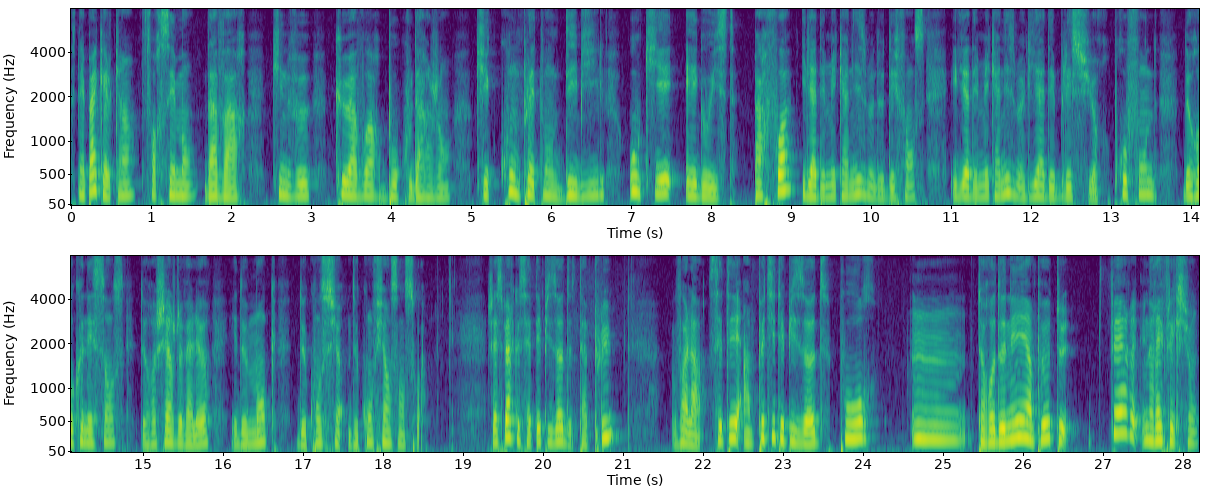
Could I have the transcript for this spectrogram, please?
ce n'est pas quelqu'un forcément d'avare, qui ne veut que avoir beaucoup d'argent, qui est complètement débile ou qui est égoïste. Parfois, il y a des mécanismes de défense, il y a des mécanismes liés à des blessures profondes de reconnaissance, de recherche de valeur et de manque de, confiance en soi. J'espère que cet épisode t'a plu. Voilà, c'était un petit épisode pour hmm, te redonner un peu, te faire une réflexion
